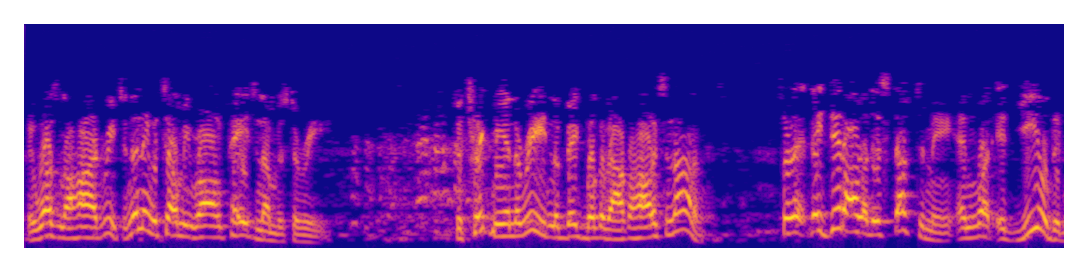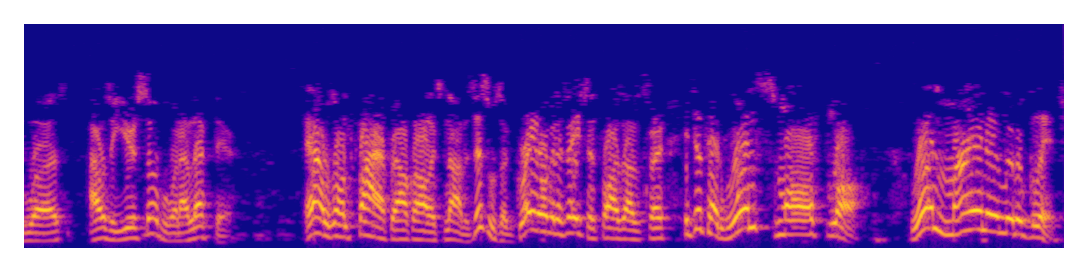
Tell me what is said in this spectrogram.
it wasn't a hard reach. And then they would tell me wrong page numbers to read to trick me into reading the big book of Alcoholics Anonymous. So they, they did all of this stuff to me, and what it yielded was I was a year sober when I left there. And I was on fire for Alcoholics Anonymous. This was a great organization as far as I was concerned. It just had one small flaw. One minor little glitch.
